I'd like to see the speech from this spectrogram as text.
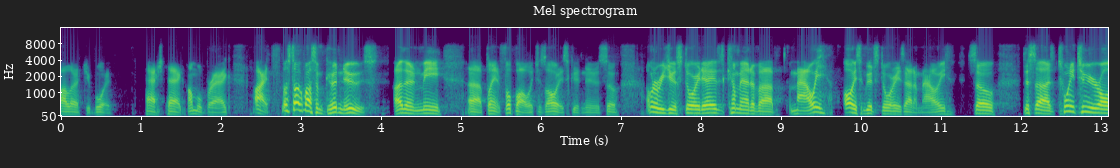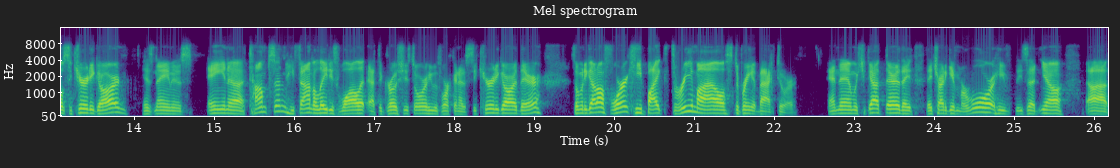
Holler at your boy. Hashtag humble brag. All right, let's talk about some good news other than me uh, playing football, which is always good news. So I'm going to read you a story today. It's coming out of uh, Maui. Always some good stories out of Maui. So this 22 uh, security guard, his name is Aina Thompson. He found a lady's wallet at the grocery store. He was working as a security guard there. So when he got off work, he biked three miles to bring it back to her. And then when she got there, they they tried to give him a reward. He, he said, you know, uh,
